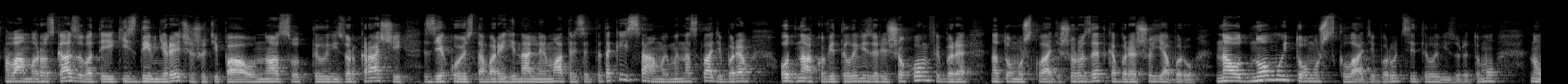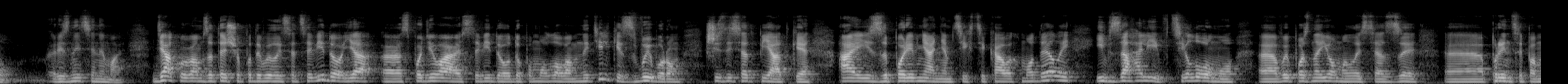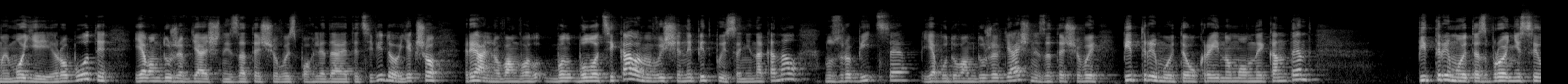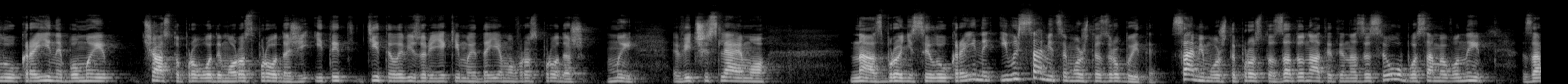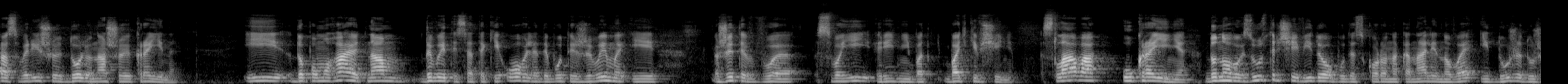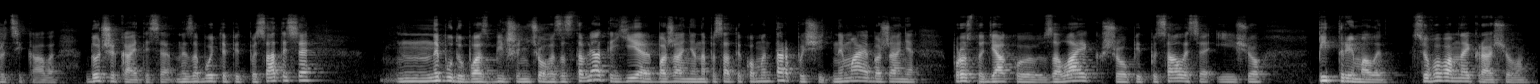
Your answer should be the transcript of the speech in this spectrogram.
вам розказувати якісь дивні речі, що типа у нас от телевізор кращий з якоюсь там оригінальною матрицею. Та такий самий. Ми на складі беремо однакові телевізори, що комфі бере на тому ж складі, що розетка бере, що я беру. На одному й тому ж складі беруть ці телевізори. Тому ну різниці немає. Дякую вам за те, що подивилися це відео. Я е, сподіваюся, відео допомогло вам не тільки з вибором 65-ки, а й з порівнянням цих цікавих моделей. І, взагалі, в цілому, е, ви познайомилися з е, принципами моєї роботи. Я вам дуже вдячний за те, що ви споглядаєте це відео. Якщо реально вам було цікавим, ви ще не підписані на канал, ну зробіть це. Я буду вам дуже вдячний за те, що ви підтримуєте україномовний контент, підтримуєте Збройні Сили України, бо ми часто проводимо розпродажі, і ті, ті телевізори, які ми даємо в розпродаж, ми відчисляємо. На Збройні Сили України, і ви самі це можете зробити. Самі можете просто задонатити на ЗСУ, бо саме вони зараз вирішують долю нашої країни і допомагають нам дивитися такі огляди, бути живими і жити в своїй рідній батьківщині. Слава Україні! До нових зустрічей. Відео буде скоро на каналі нове і дуже дуже цікаве. Дочекайтеся, не забудьте підписатися. Не буду вас більше нічого заставляти. Є бажання написати коментар, пишіть. Немає бажання. Просто дякую за лайк, що підписалися і що підтримали. Всього вам найкращого.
